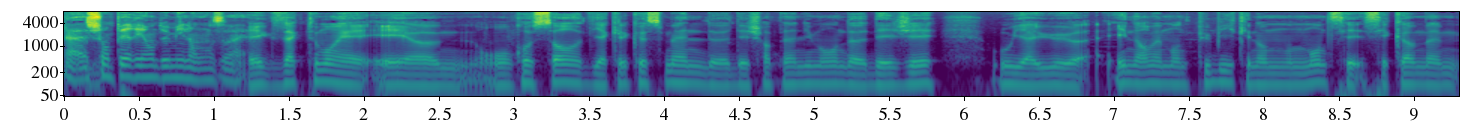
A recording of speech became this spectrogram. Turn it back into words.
À Champéry en 2011, ouais. Exactement, et, et euh, on ressort d'il y a quelques semaines de, des championnats du monde DG où il y a eu énormément de public, énormément de monde. C'est quand même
